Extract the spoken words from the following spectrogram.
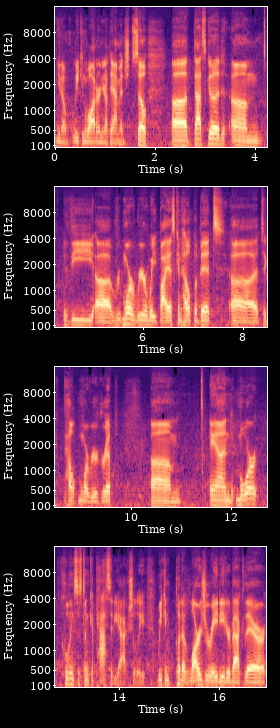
you know leaking water and you're not damaged. So uh, that's good. Um, the uh, more rear weight bias can help a bit uh, to help more rear grip. Um, and more cooling system capacity actually. We can put a larger radiator back there.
